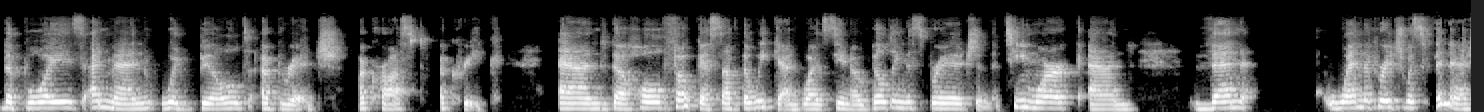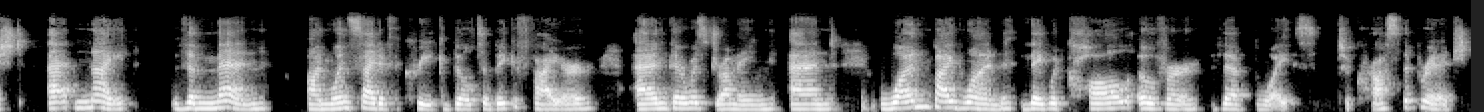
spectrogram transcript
the boys and men would build a bridge across a creek. And the whole focus of the weekend was, you know, building this bridge and the teamwork. And then when the bridge was finished at night, the men on one side of the creek built a big fire and there was drumming and one by one they would call over the boys to cross the bridge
